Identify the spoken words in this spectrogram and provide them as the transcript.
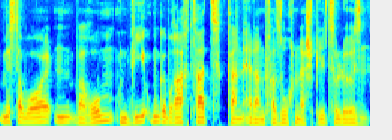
Mr. Walton warum und wie umgebracht hat, kann er dann versuchen, das Spiel zu lösen.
